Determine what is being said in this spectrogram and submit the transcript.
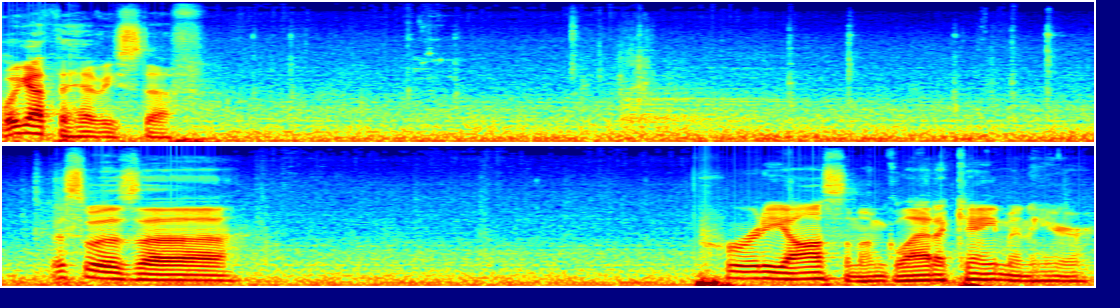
We got the heavy stuff. This was, uh... Pretty awesome. I'm glad I came in here.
